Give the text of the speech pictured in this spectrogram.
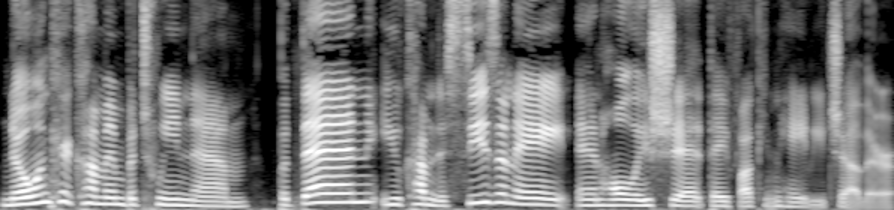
No one could come in between them. But then you come to season eight, and holy shit, they fucking hate each other.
